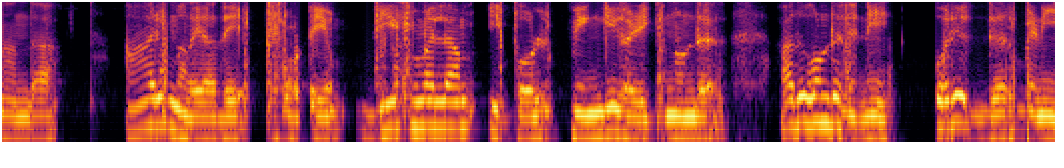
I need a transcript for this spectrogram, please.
നന്ദ. ആരും അറിയാതെ പൊറോട്ടയും ബീഫുമെല്ലാം ഇപ്പോൾ പിങ്കി കഴിക്കുന്നുണ്ട്. അതുകൊണ്ട് തന്നെ ഒരു ഗർഭിണി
